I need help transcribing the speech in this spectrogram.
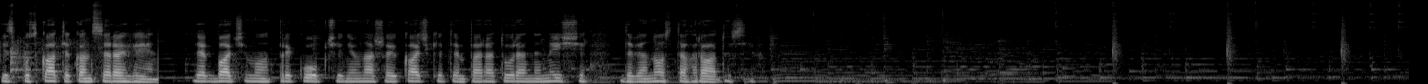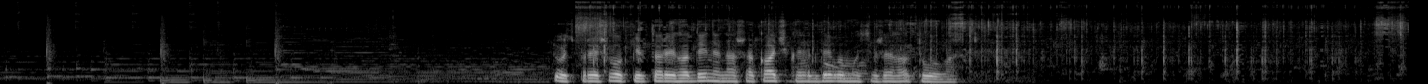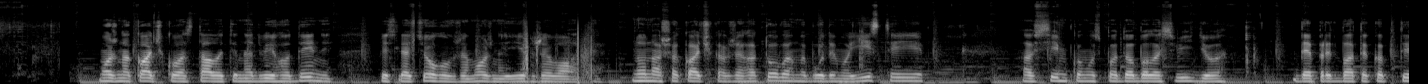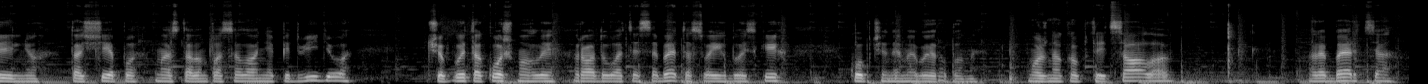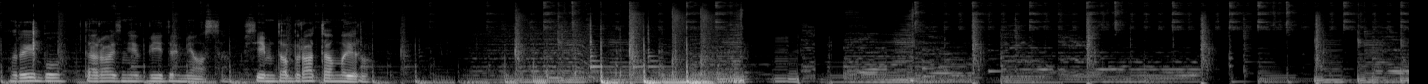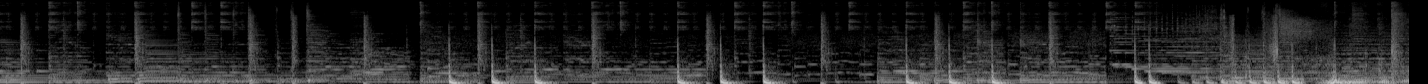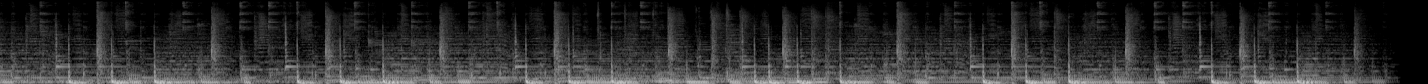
і спускати канцероген. Як бачимо, при копченні в нашої качки температура не нижче 90 градусів. Ось пройшло півтори години, наша качка, як дивимось, вже готова. Можна качку оставити на 2 години, після цього вже можна її вживати. Ну, наша качка вже готова, ми будемо їсти її. А всім, кому сподобалось відео, де придбати коптильню та щепу, ми оставимо посилання під відео, щоб ви також могли радувати себе та своїх близьких копченими виробами. Можна коптити сало, реберця, рибу та різні види м'яса. Всім добра та миру!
